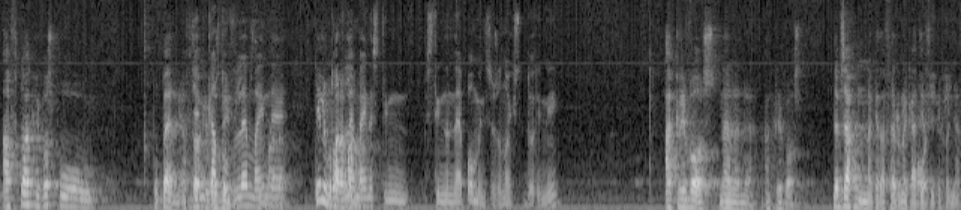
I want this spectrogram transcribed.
Αυτό ακριβώς που, που παίρνει. Αυτό Γενικά ακριβώς το δίνει βλέμμα στην ομάδα. είναι, Και λίγο το παραπάνω. βλέμμα είναι στην, στην επόμενη σεζόν, όχι στην τωρινή. Ακριβώς. Ναι, ναι, ναι. Ακριβώς. Δεν ψάχνουν να καταφέρουν κάτι Όχι, αυτή τη όχι. χρονιά.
